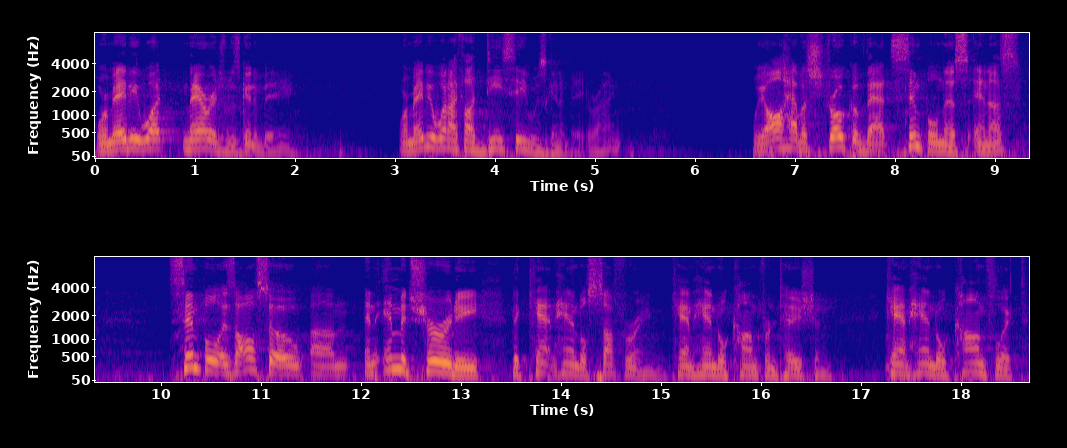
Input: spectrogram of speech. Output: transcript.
Or maybe what marriage was going to be, or maybe what I thought DC was going to be, right? We all have a stroke of that simpleness in us. Simple is also um, an immaturity that can't handle suffering, can't handle confrontation, can't handle conflict.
